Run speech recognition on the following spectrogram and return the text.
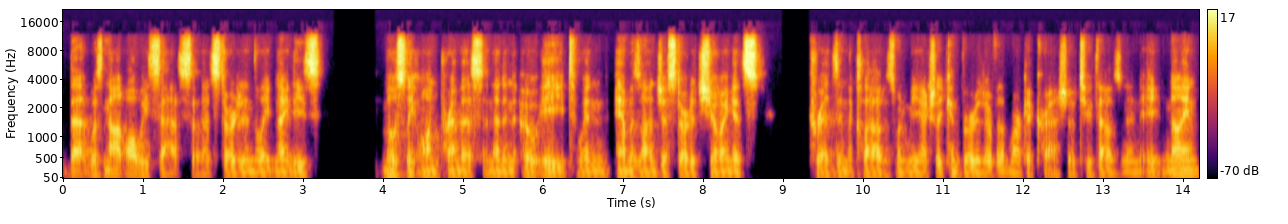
that was not always SaaS. So that started in the late 90s, mostly on premise. And then in 08, when Amazon just started showing its creds in the cloud is when we actually converted over the market crash of 2008 and 9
